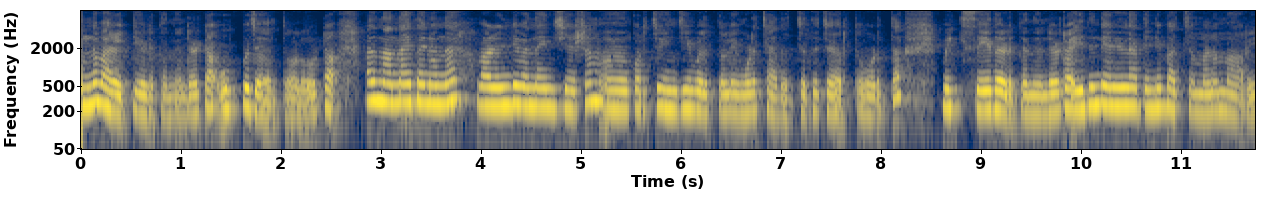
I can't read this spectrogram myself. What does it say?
ഒന്ന് വഴറ്റിയെടുക്കുന്നുണ്ട് കേട്ടോ. ഉപ്പ് ചേർത്തോളൂ കേട്ടോ. അത് നന്നായി തന്നെ ഒന്ന് വഴണ്ടി വന്നതിന് ശേഷം കുറച്ച് ഇഞ്ചിയും വെളുത്തുള്ളിയും കൂടെ ചതച്ചത് ചേർത്ത് കൊടുത്ത് മിക്സ് ചെയ്തെടുക്കുന്നുണ്ട് കേട്ടോ. ഇതിന്റെ എല്ലാത്തിന്റെയും പച്ചമണം മാറി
